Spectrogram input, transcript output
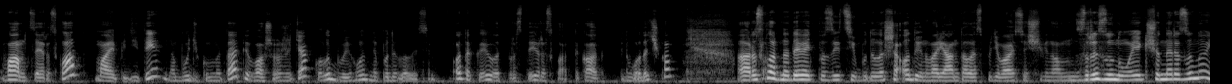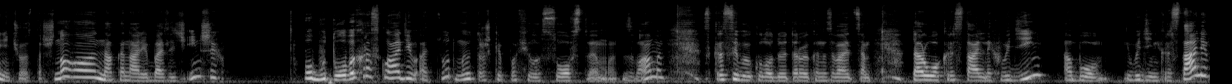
вам цей розклад має підійти на будь-якому етапі вашого життя, коли б ви його не подивилися. Отакий от простий розклад. Така от підводочка. Розклад на 9 позицій буде лише один варіант, але сподіваюся, що він вам зрезонує. Якщо не резонує, нічого страшного. На каналі безліч інших побутових розкладів, а тут ми трошки пофілософствуємо з вами з красивою колодою таро, яка називається Таро кристальних видінь або видінь кристалів.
